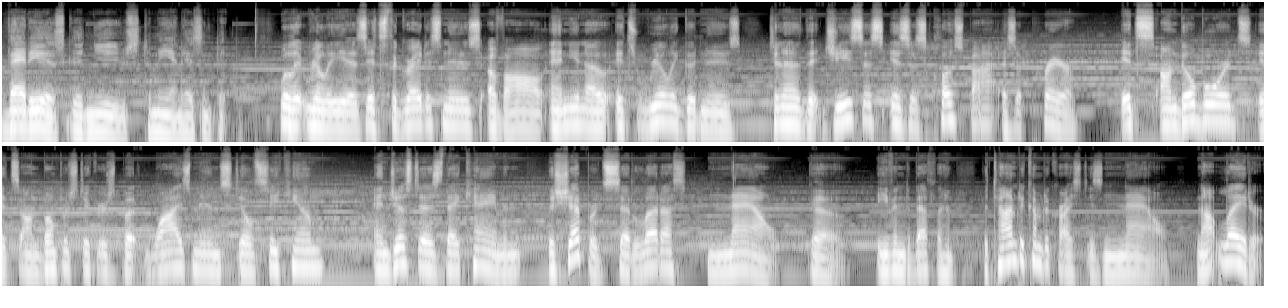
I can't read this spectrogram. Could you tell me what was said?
That is good news to men, isn't it? Well, it really is. It's the greatest news of all. And you know, it's really good news to know that Jesus is as close by as a prayer. It's on billboards, it's on bumper stickers, but wise men still seek him. And just as they came, and the shepherds said, Let us now go, even to Bethlehem. The time to come to Christ is now, not later,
